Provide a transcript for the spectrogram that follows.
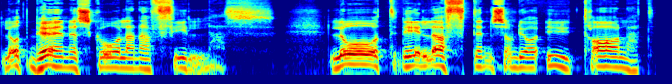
Låt böneskålarna fyllas. Låt de löften som du har uttalat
